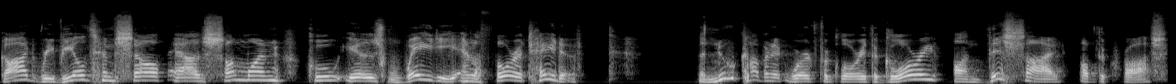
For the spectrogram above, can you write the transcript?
God revealed himself as someone who is weighty and authoritative. The new covenant word for glory, the glory on this side of the cross,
